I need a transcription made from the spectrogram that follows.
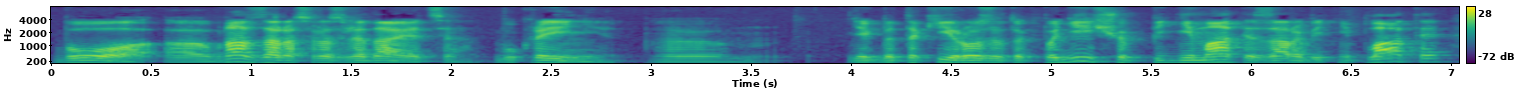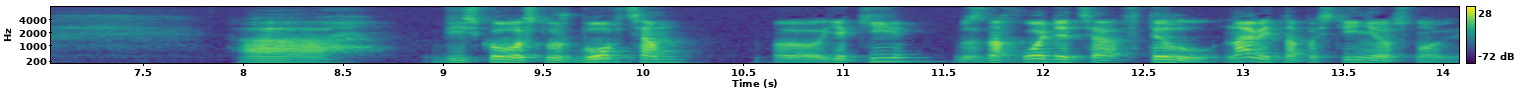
Бо е, в нас зараз розглядається в Україні е, якби такий розвиток подій, щоб піднімати заробітні плати е, військовослужбовцям, е, які знаходяться в тилу, навіть на постійній основі,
